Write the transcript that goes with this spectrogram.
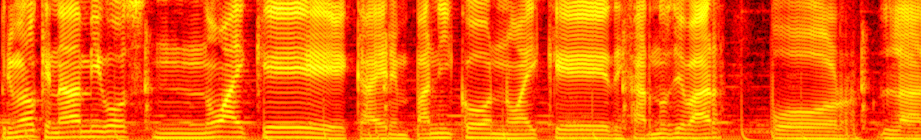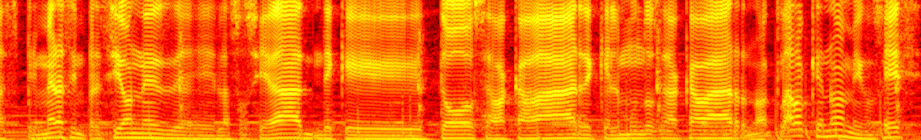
Primero que nada amigos, no hay que caer en pánico, no hay que dejarnos llevar por las primeras impresiones de la sociedad, de que todo se va a acabar, de que el mundo se va a acabar. No, claro que no amigos. Es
